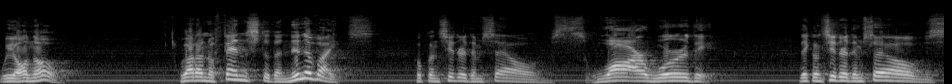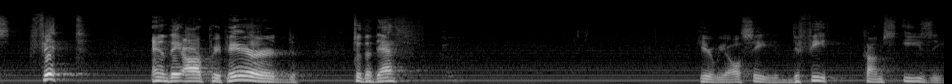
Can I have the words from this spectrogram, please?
we all know what an offense to the Ninevites who consider themselves war worthy. They consider themselves fit and they are prepared to the death here we all see defeat comes easy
